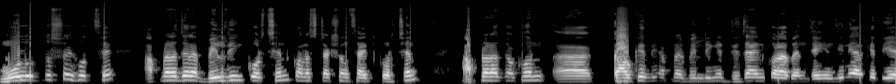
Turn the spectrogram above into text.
মূল উদ্দেশ্যই হচ্ছে, আপনারা যারা বিল্ডিং করছেন কনস্ট্রাকশন সাইট করছেন, আপনারা যখন কাউকে দিয়ে আপনার বিল্ডিং এর ডিজাইন করাবেন, যে ইঞ্জিনিয়ারকে দিয়ে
